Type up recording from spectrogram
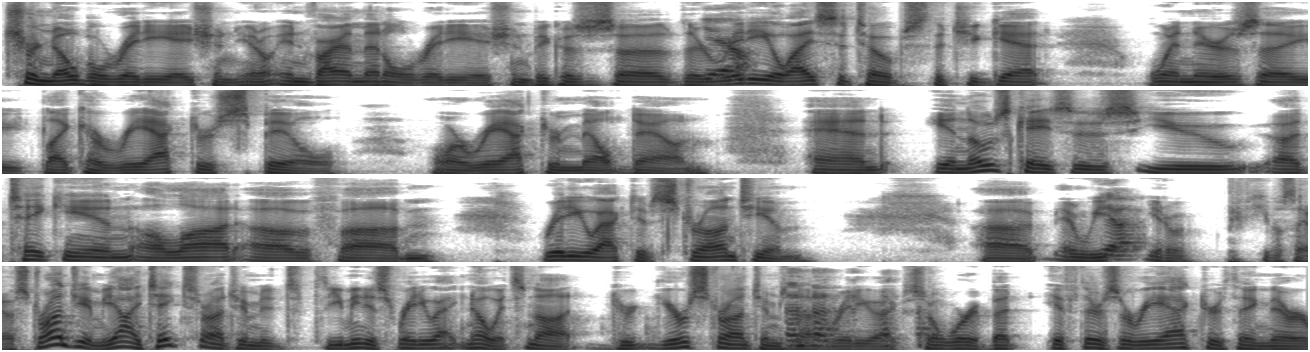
Chernobyl radiation. You know, environmental radiation, because uh, the Yeah. radioisotopes that you get when there's a like a reactor spill or reactor meltdown, and in those cases, you uh, take in a lot of um, radioactive strontium. Uh, and we, Yeah. you know, people say, oh, strontium. Yeah, I take strontium. It's, you mean it's radioactive? No, it's not. Your, your strontium's not radioactive. don't worry. But if there's a reactor thing, there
